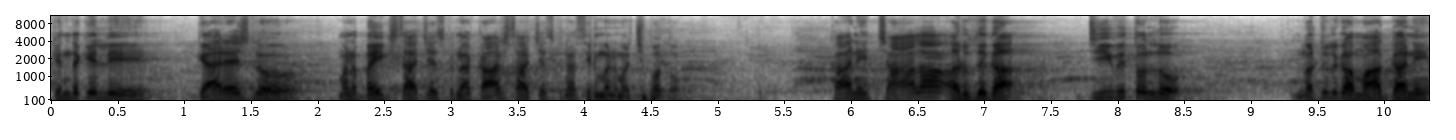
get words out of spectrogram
కిందకెళ్ళి గ్యారేజ్లో మన బైక్ స్టార్ట్ చేసుకున్న కార్ స్టార్ట్ చేసుకున్న సినిమాని మర్చిపోతాం. కానీ చాలా అరుదుగా జీవితంలో నటులుగా మాకు కానీ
